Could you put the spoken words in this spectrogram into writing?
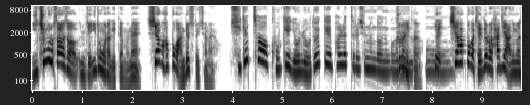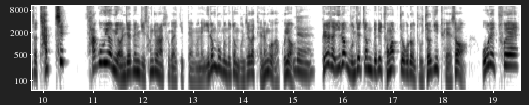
2층으로 쌓아서 이제 이동을 하기 때문에 시야가 확보가 안 될 수도 있잖아요. 지게차 거기에 18개의 팔레트를 싣는다는 거는 그러니까요. 어. 시야 확보가 제대로 하지 않으면서 자칫 사고 위험이 언제든지 상존할 수가 있기 때문에 이런 부분도 좀 문제가 되는 것 같고요. 네. 그래서 이런 문제점들이 종합적으로 누적이 돼서 올해 초에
